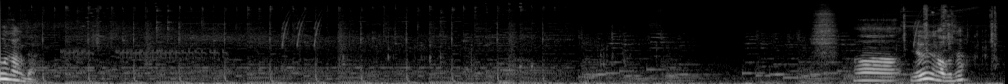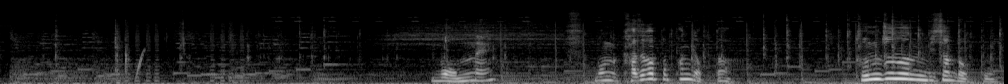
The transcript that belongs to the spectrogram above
행운 상자. 아 여기 가보자. 뭐 없네. 뭔가 가져갈 법한 게 없다. 돈 주는 미션도 없고.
